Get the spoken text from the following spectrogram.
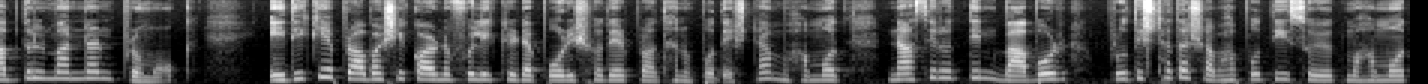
আব্দুল মান্নান প্রমুখ। এদিকে প্রবাসী কর্ণফুলী ক্রীড়া পরিষদের প্রধান উপদেষ্টা মোহাম্মদ নাসির উদ্দিন বাবর, প্রতিষ্ঠাতা সভাপতি সৈয়দ মোহাম্মদ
